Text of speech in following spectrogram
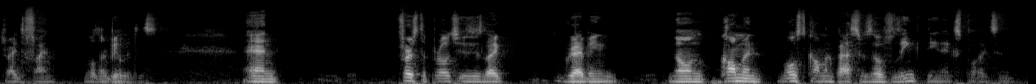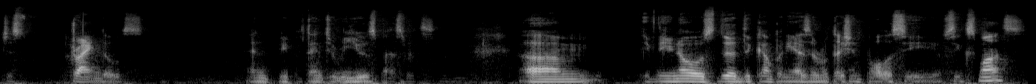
try to find vulnerabilities. And first approach is like grabbing known common most common passwords of LinkedIn exploits and just trying those. And people tend to reuse passwords. Um, if he knows that the company has a rotation policy of six months,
